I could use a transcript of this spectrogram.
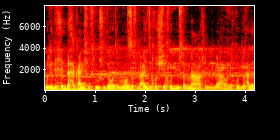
واللي ضحك ضحك عليه في فلوسه دوت الموظف اللي عايز يخش ياخد له سماعة عشان يبيعها ولا ياخد له حاجة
